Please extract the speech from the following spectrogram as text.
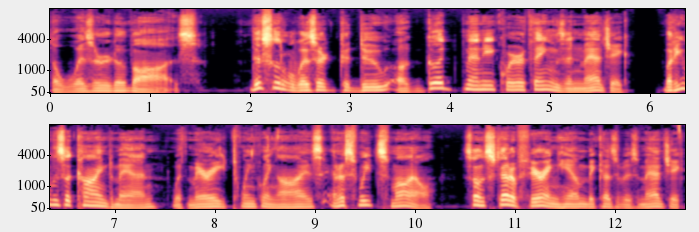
the Wizard of Oz. This little wizard could do a good many queer things in magic, but he was a kind man, with merry twinkling eyes and a sweet smile. So instead of fearing him because of his magic,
